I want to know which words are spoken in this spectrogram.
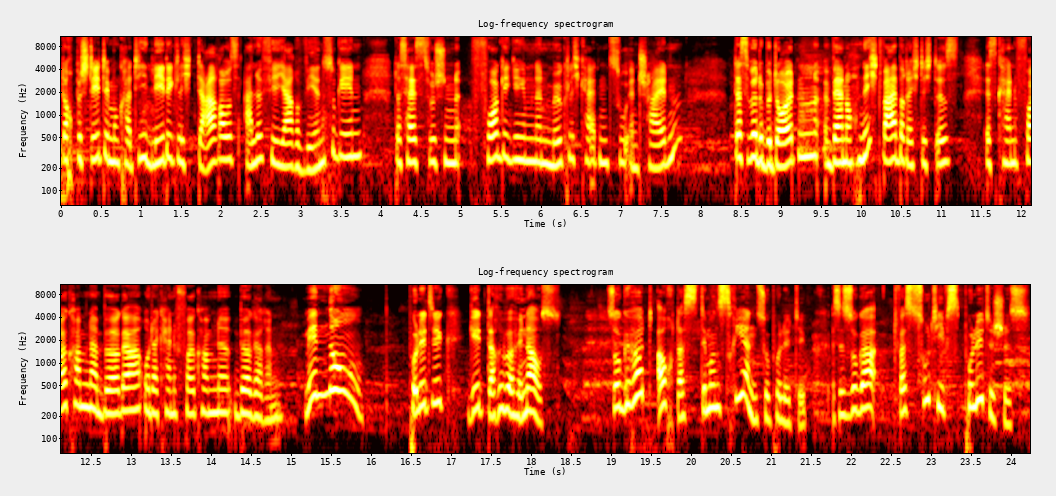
Doch besteht Demokratie lediglich daraus, alle vier Jahre wählen zu gehen, das heißt zwischen vorgegebenen Möglichkeiten zu entscheiden? Das würde bedeuten, wer noch nicht wahlberechtigt ist, ist kein vollkommener Bürger oder keine vollkommene Bürgerin. Mais non! Politik geht darüber hinaus. So gehört auch das Demonstrieren zur Politik. Es ist sogar etwas zutiefst Politisches.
